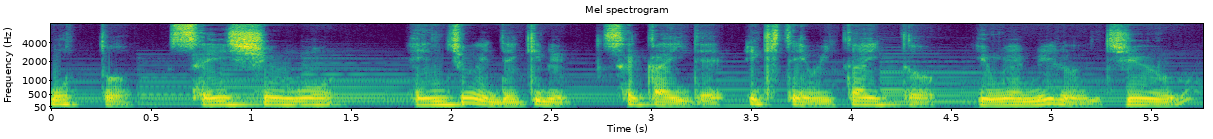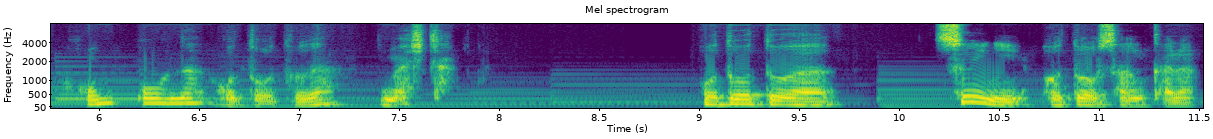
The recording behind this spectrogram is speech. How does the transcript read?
もっと青春をエンジョイできる世界で生きてみたいと夢見る自由奔放な弟がいました弟はついにお父さんから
